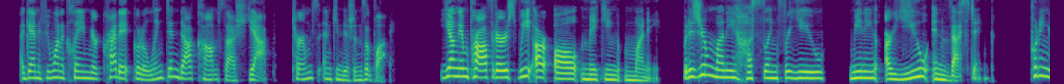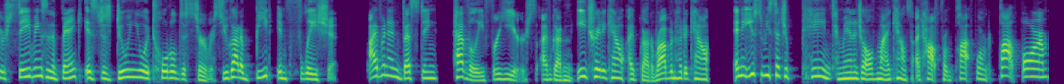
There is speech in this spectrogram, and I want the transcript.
Again, if you want to claim your credit, go to linkedin.com slash yap. Terms and conditions apply. Young and profiters, we are all making money. But is your money hustling for you? Meaning, are you investing? Putting your savings in the bank is just doing you a total disservice. You got to beat inflation. I've been investing heavily for years. I've got an E Trade account, I've got a Robinhood account, and it used to be such a pain to manage all of my accounts. I'd hop from platform to platform.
